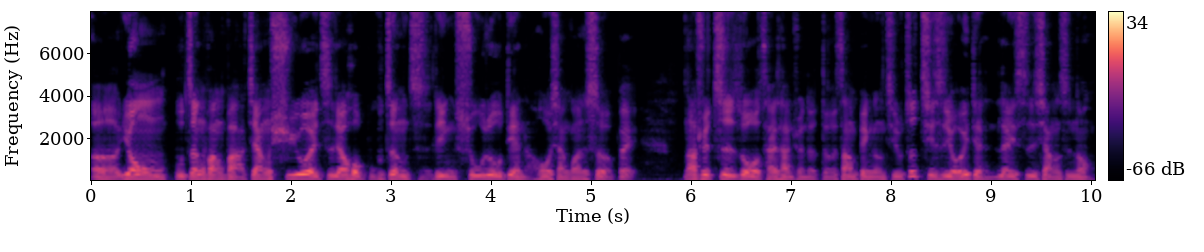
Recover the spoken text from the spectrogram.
呃用不正方法将虚位资料或不正指令输入电脑或相关设备，那去制作财产权的得上变更记录。这其实有一点类似像是那种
